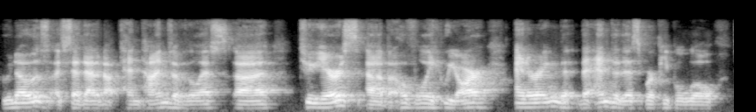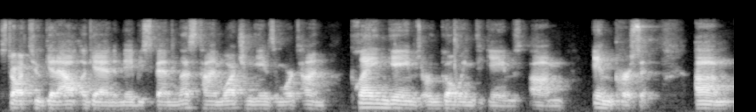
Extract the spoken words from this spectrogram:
Who knows? I've said that about 10 times over the last uh, two years, uh, but hopefully we are entering the, the end of this where people will start to get out again and maybe spend less time watching games and more time playing games or going to games um, in person. Um,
